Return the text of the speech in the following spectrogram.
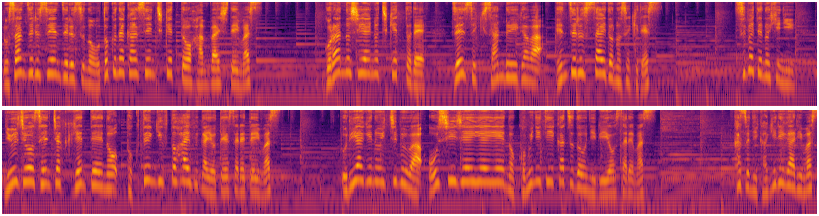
ロサンゼルスエンゼルスのお得な観戦チケットを販売しています。ご覧の試合のチケットで全席三塁側エンゼルスサイドの席です。すべての日に入場先着限定の特典ギフト配布が予定されています。売上の一部は OCJAA のコミュニティ活動に利用されます。数に限りがあります。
